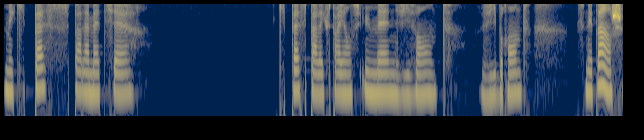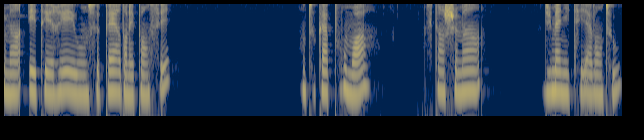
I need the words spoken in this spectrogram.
mais qui passe par la matière, qui passe par l'expérience humaine, vivante, vibrante. Ce n'est pas un chemin éthéré où on se perd dans les pensées. En tout cas pour moi, c'est un chemin d'humanité avant tout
